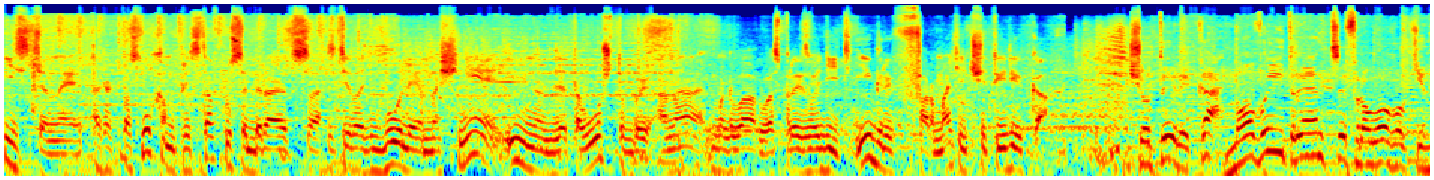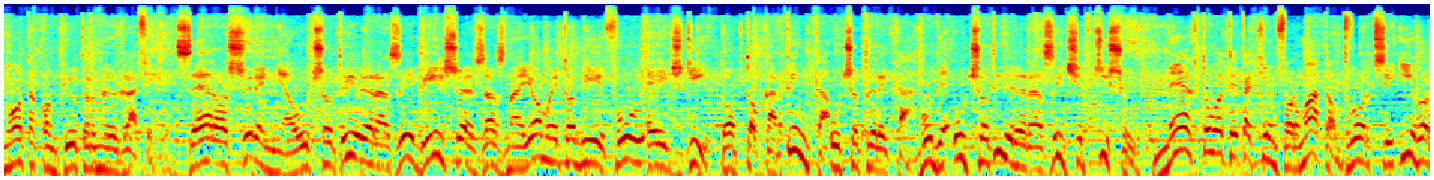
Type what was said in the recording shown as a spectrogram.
истинное. Так как, по слухам, приставку собираются сделать более мощнее именно для того, чтобы она могла воспроизводить игры в формате 4К. 4К – новий тренд цифрового кіно та комп'ютерної графіки. Це розширення у 4 рази більше за знайомий тобі Full HD. Тобто картинка у 4К буде у 4 рази чіткішою. Нехтувати таким форматом творці ігор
